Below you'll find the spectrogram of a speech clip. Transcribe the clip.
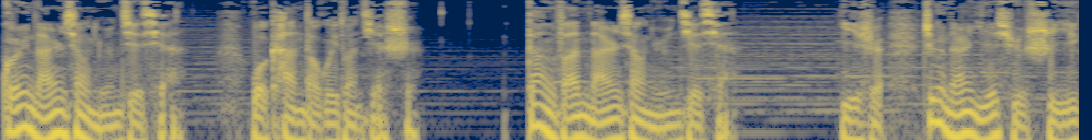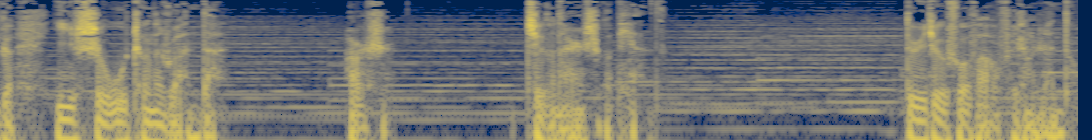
关于男人向女人借钱，我看到过一段解释：但凡男人向女人借钱。一是这个男人也许是一个一事无成的软蛋，二是这个男人是个骗子。对于这个说法，我非常认同。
